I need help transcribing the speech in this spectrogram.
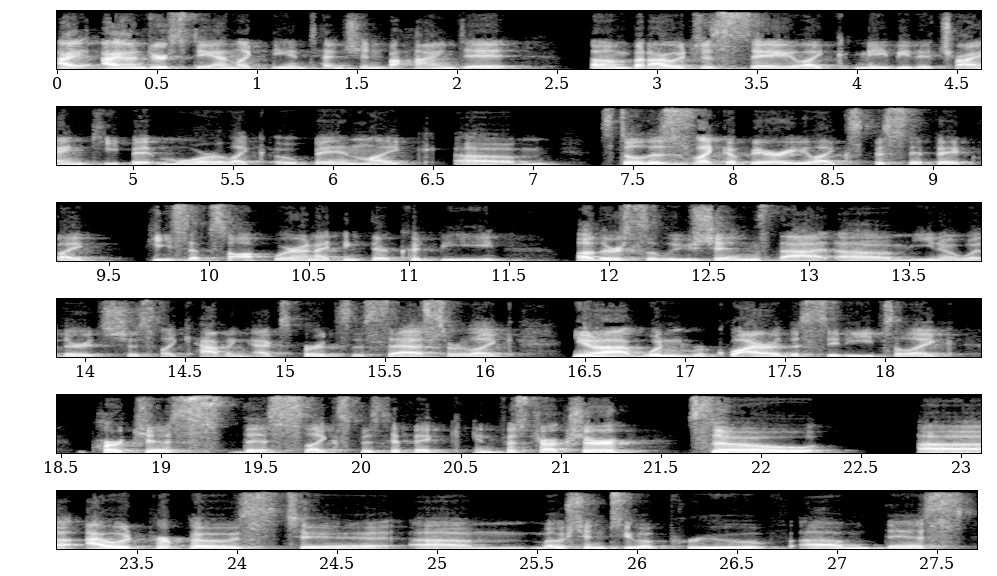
I, I understand like the intention behind it, um, but I would just say like maybe to try and keep it more like open, like um, still this is like a very like specific like piece of software, and I think there could be other solutions that um, you know whether it's just like having experts assess or like you know that wouldn't require the city to like purchase this like specific infrastructure. So uh, I would propose to um, motion to approve um, this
